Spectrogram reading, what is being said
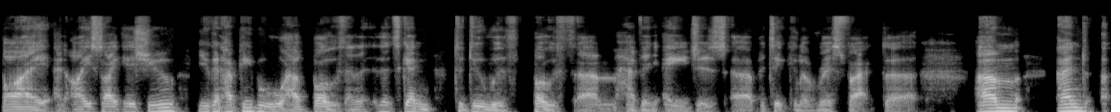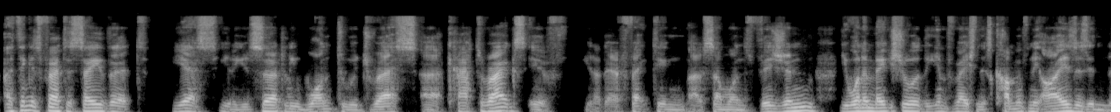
by an eyesight issue, you can have people who have both. And that's, again, to do with both um, having age as a particular risk factor. Um, and I think it's fair to say that yes, you know, you certainly want to address uh, cataracts if you know they're affecting uh, someone's vision. You want to make sure the information that's coming from the eyes is in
